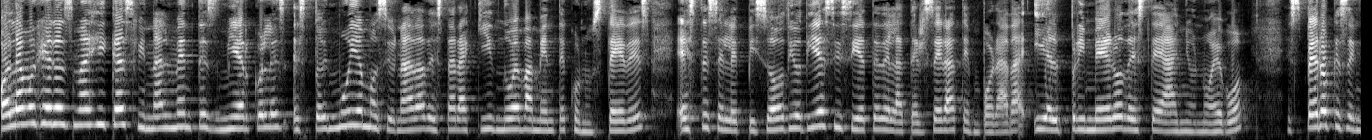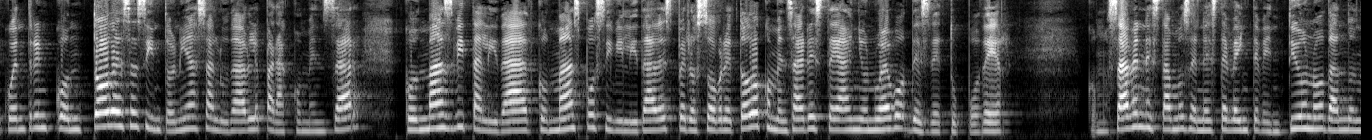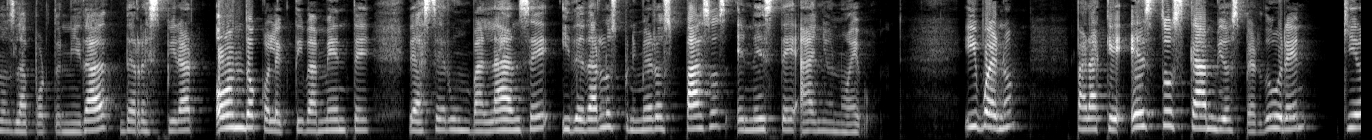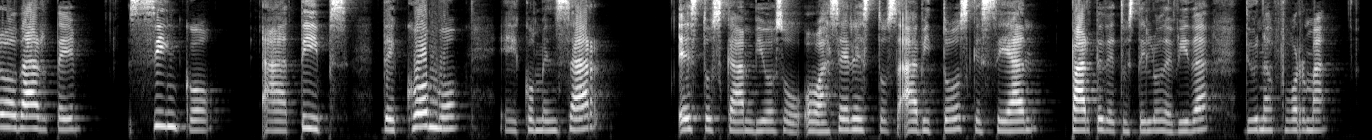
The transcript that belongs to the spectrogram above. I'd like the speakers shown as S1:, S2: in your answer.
S1: Hola mujeres mágicas, finalmente es miércoles, estoy muy emocionada de estar aquí nuevamente con ustedes. Este es el episodio 17 de la tercera temporada y el primero de este año nuevo. Espero que se encuentren con toda esa sintonía saludable para comenzar con más vitalidad, con más posibilidades, pero sobre todo comenzar este año nuevo desde tu poder. Como saben, estamos en este 2021 dándonos la oportunidad de respirar hondo colectivamente, de hacer un balance y de dar los primeros pasos en este año nuevo. Y bueno, para que estos cambios perduren, quiero darte cinco ah, tips de cómo eh, comenzar estos cambios o hacer estos hábitos que sean parte de tu estilo de vida de una forma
